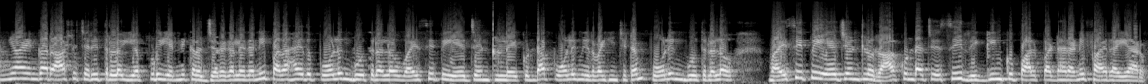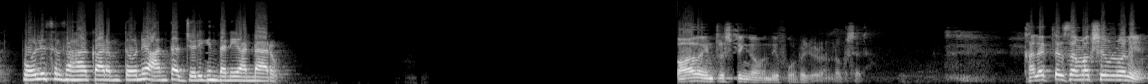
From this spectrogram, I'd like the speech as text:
అన్యాయంగా రాష్ట్ర చరిత్రలో ఎప్పుడు ఎన్నికలు జరగలేదని పదహైదు పోలింగ్ బూతులలో వైసీపీ ఏజెంట్లు లేకుండా పోలింగ్ నిర్వహించడం పోలింగ్ బూతులలో వైసీపీ ఏజెంట్లు రాకుండా చేసి రిగ్గింగ్కు పాల్పడ్డారని ఫైర్ అయ్యారు. పోలీసుల సహకారంతోనే అంతా జరిగిందని అన్నారు. బాగా ఇంట్రెస్టింగ్గా ఉంది ఫోటో చూడండి ఒకసారి. కలెక్టర్ సమక్షంలోనే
